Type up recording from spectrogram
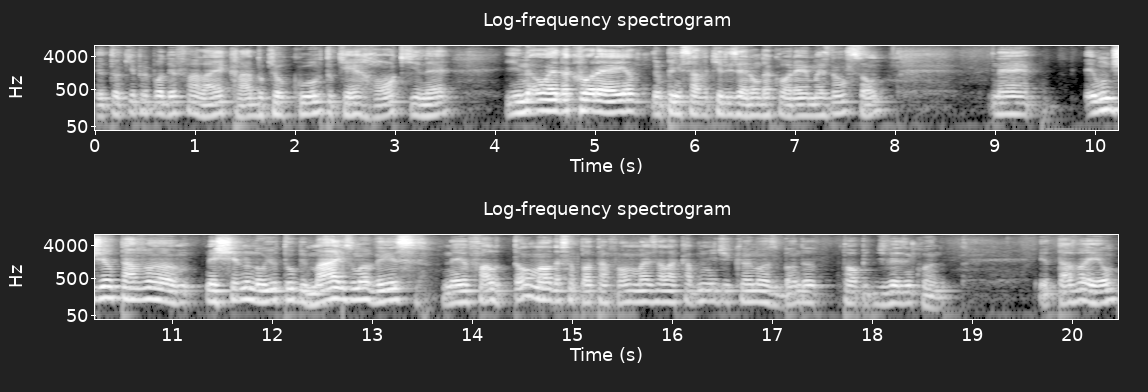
Eu tô aqui para poder falar, é claro, do que eu curto, que é rock, né? E não é da Coreia. Eu pensava que eles eram da Coreia, mas não são. Né? Um dia eu tava mexendo no YouTube mais uma vez, né? Eu falo tão mal dessa plataforma, mas ela acaba me indicando umas bandas top de vez em quando. Eu tava eu,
